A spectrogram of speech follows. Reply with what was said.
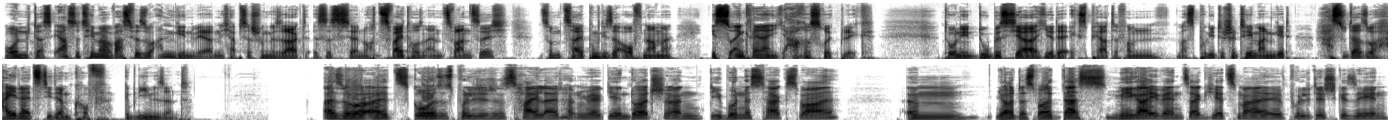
Und das erste Thema, was wir so angehen werden, ich habe es ja schon gesagt, es ist ja noch 2021 zum Zeitpunkt dieser Aufnahme, ist so ein kleiner Jahresrückblick. Toni, du bist ja hier der Experte von was politische Themen angeht. Hast du da so Highlights, die dir im Kopf geblieben sind? Also als großes politisches Highlight hatten wir hier in Deutschland die Bundestagswahl. Ähm, ja, das war das Mega-Event, sage ich jetzt mal, politisch gesehen.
